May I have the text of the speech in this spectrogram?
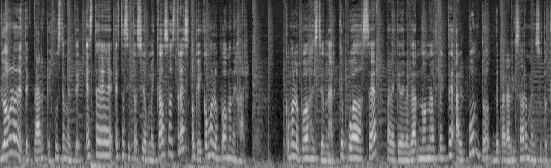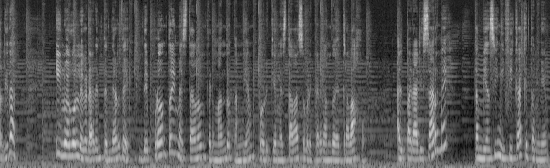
Logro detectar que justamente este, esta situación me causa estrés. Ok, ¿cómo lo puedo manejar? ¿Cómo lo puedo gestionar? ¿Qué puedo hacer para que de verdad no me afecte al punto de paralizarme en su totalidad? Y luego lograr entender de, de pronto y me estaba enfermando también porque me estaba sobrecargando de trabajo. Al paralizarme, también significa que también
